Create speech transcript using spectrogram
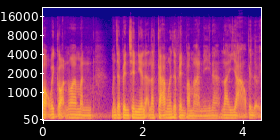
บอกไว้ก่อนว่ามันมันจะเป็นเช่นนี้แหละและกราฟก็จะเป็นประมาณนี้นะไล่ยาวไปเลย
